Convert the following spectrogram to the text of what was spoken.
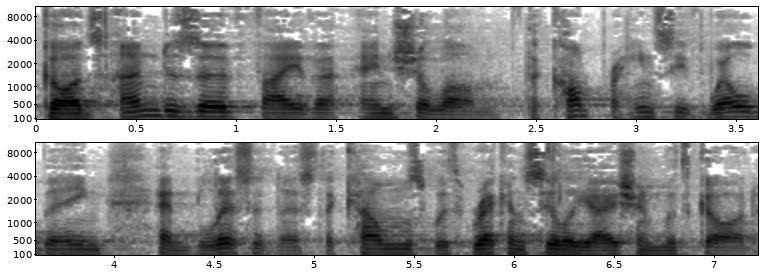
God's undeserved favour and shalom, the comprehensive well being and blessedness that comes with reconciliation with God.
